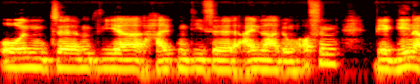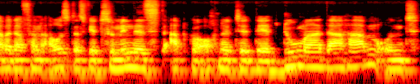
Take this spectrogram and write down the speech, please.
Und ähm, wir halten diese Einladung offen. Wir gehen aber davon aus, dass wir zumindest Abgeordnete der Duma da haben und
